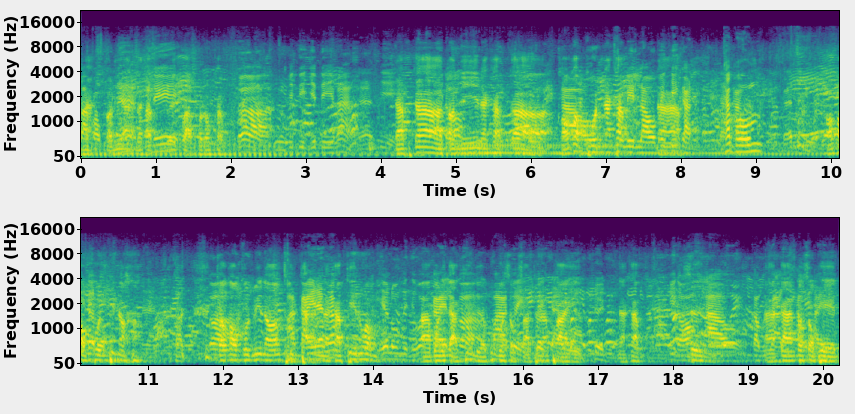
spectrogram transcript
ฝากขอบคุณขออนุญาตนะครับวันนี้ด้วยความเคารพครับ ก็ยินดียินดีมากนะที่ครับก็ตอนนี้นะครับก็ขอขอบคุณนะครับลินเราไม่ทิ้งกันครับผม ขอขอบคุณพี่น้อง ขอขอบคุณพี่น้องทุกมาไกลท่านนะนะคครัรับบที่ร่วมเยอะลงไปถือว่าอ่าไกบลริจาคช่วยเหลือผู้ประสบสาธารณภัยนะครับพี่น้องซึ่งชาวกัมพูอ่าชาการประสบเหตุ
